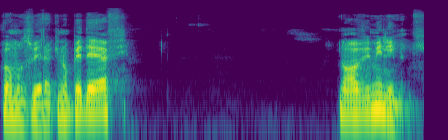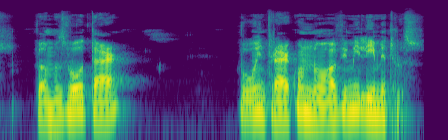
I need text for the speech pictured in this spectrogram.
Vamos ver aqui no PDF. 9 milímetros. Vamos voltar. Vou entrar com 9 milímetros.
